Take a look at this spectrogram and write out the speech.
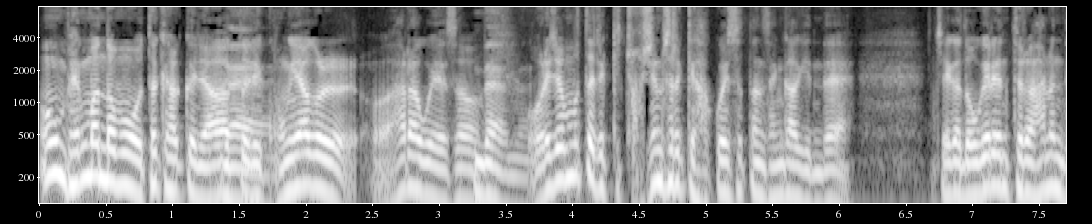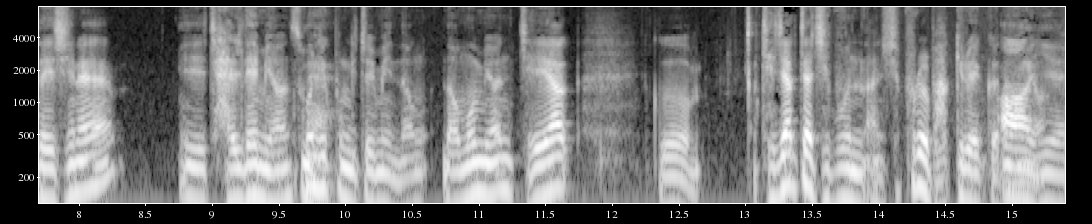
어 100만 넘으면 어떻게 할 거냐 네. 했더니 공약을 하라고 해서 네, 네. 오래전부터 이렇게 조심스럽게 갖고 있었던 생각인데 제가 노게렌트를 하는 대신에 이 잘 되면 손익분기점이 네. 넘, 넘으면 제약 그 제작자 지분 한 10%를 받기로 했거든요. 아, 예,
